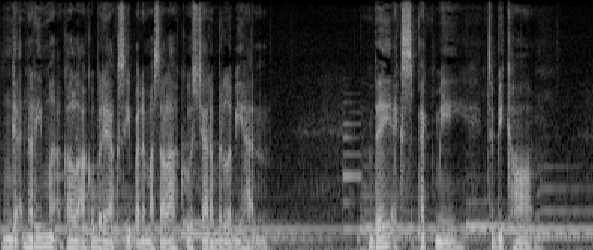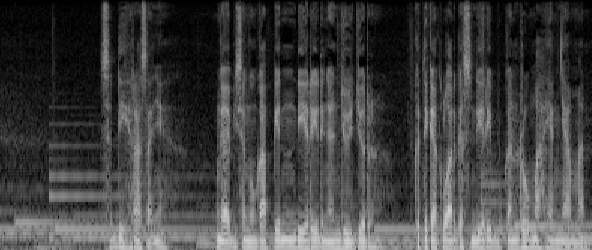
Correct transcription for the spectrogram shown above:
nggak nerima kalau aku bereaksi pada masalahku secara berlebihan. They expect me to be calm. Sedih rasanya, nggak bisa ngungkapin diri dengan jujur ketika keluarga sendiri bukan rumah yang nyaman.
